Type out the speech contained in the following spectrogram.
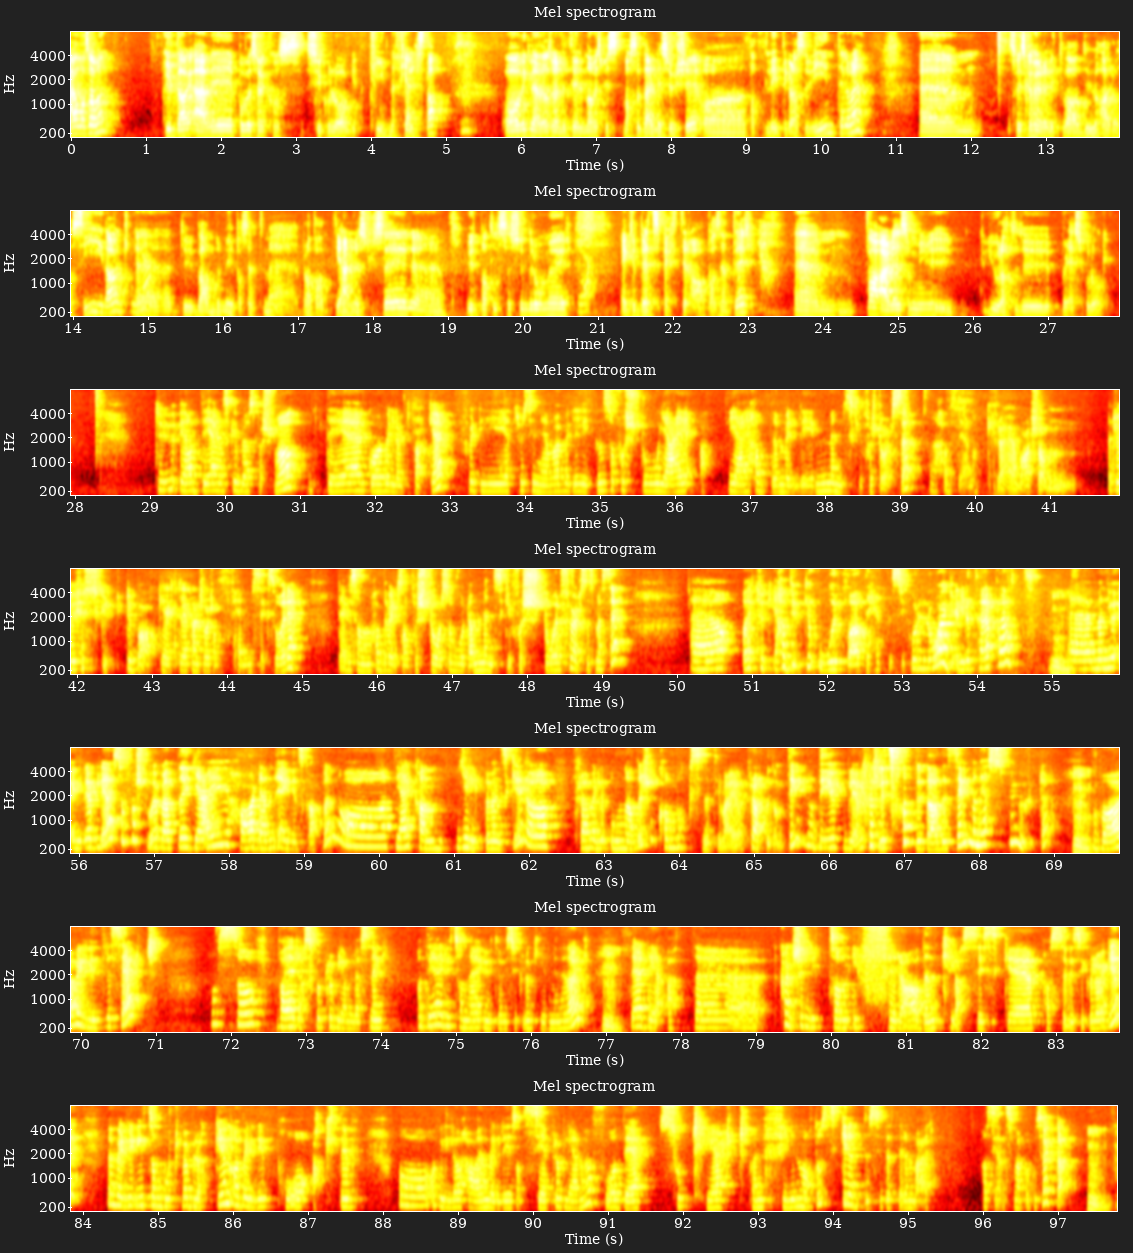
Hei, alle sammen. I dag er vi på besøk hos psykolog Tine Fjelstad. Og vi gleder oss veldig til Nå har vi spist masse deilig sushi og tatt et lite glass vin, til og med. Um, så vi skal høre litt hva du har å si i dag. Ja. Eh, Du behandler mye pasienter med bl.a. hjernerystelser, eh, utmattelsessyndromer, Ja. egentlig bredt spekter av pasienter. Ehm, Hva er det som gjorde at du ble psykolog? Du, ja, det er et ganske bra spørsmål. Det går veldig langt tilbake. Fordi jeg tror siden jeg var veldig liten, så forsto jeg at jeg hadde en veldig menneskelig forståelse. Det hadde jeg nok fra jeg var sånn Jeg tror jeg husker tilbake helt til jeg kanskje var sånn fem-seks år. jeg. Liksom hadde veldig sånn forståelse av hvordan mennesker forstår følelsesmessig. Eh, og jeg, ikke- jeg hadde jo ikke ord på at det heter psykolog eller terapeut. Mm. Eh, Men jo eldre jeg ble, så forsto jeg bare at jeg har den egenskapen, og at jeg kan hjelpe mennesker. Og fra en veldig ung alder så kom voksne til meg og pratet om ting. Og de ble vel kanskje litt satt ut av det selv, men jeg spurte. Mm. Var veldig interessert. Og så var jeg rask på problemløsning. Og det er litt sånn jeg utøver psykologien min i dag Mm. det er det at eh, Kanskje litt sånn ifra den klassiske passive psykologen, men veldig litt sånn bort med blokken og veldig på aktiv. Og, og vil jo ha en veldig sånn Se problemet og få det sortert på en fin måte og skreddersydd etter enhver pasient som er på besøk, da. Mm.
